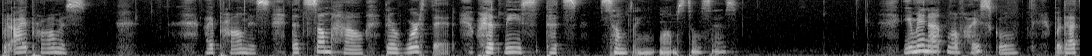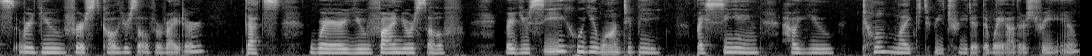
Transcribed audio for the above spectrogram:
But I promise, I promise that somehow they're worth it, or at least that's something mom still says. You may not love high school, but that's where you first call yourself a writer. That's where you find yourself where you see who you want to be by seeing how you don't like to be treated the way others treat you,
